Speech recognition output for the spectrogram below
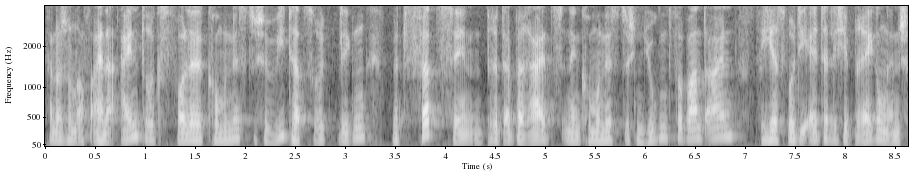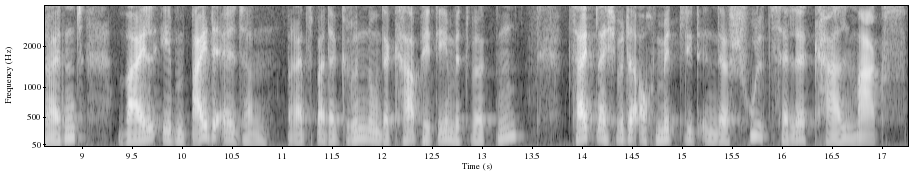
kann er schon auf eine eindrucksvolle kommunistische Vita zurückblicken. Mit 14 tritt er bereits in den kommunistischen Jugendverband ein. Hier ist wohl die elterliche Prägung entscheidend, weil eben beide Eltern bereits bei der Gründung der KPD mitwirkten. Zeitgleich wird er auch Mitglied in der Schulzelle Karl Marx.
